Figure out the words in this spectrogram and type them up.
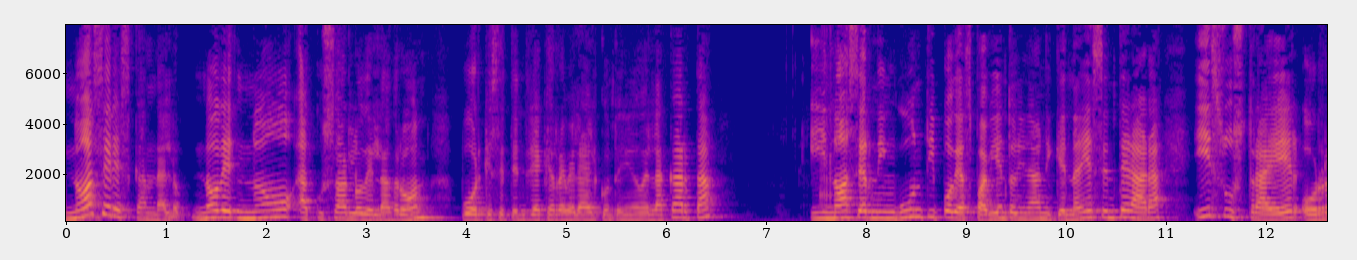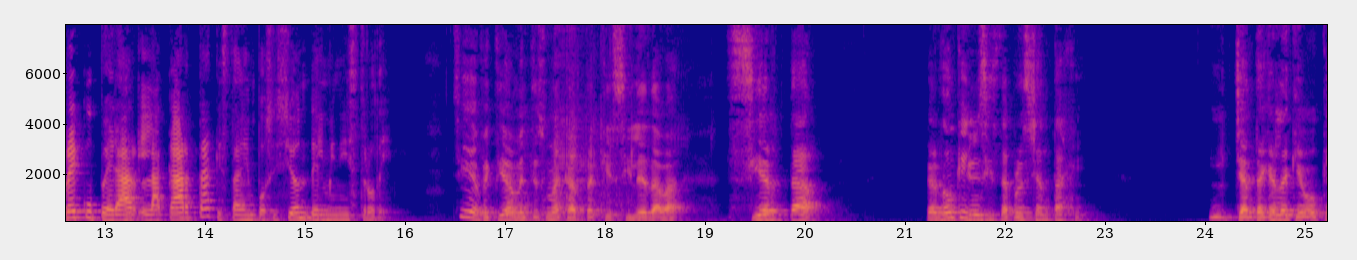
no hacer escándalo, no, de, no acusarlo de ladrón, porque se tendría que revelar el contenido de la carta, y no hacer ningún tipo de aspaviento ni nada, ni que nadie se enterara, y sustraer o recuperar la carta que estaba en posición del ministro D. Sí, efectivamente, es una carta que sí le daba cierta, perdón que yo insista, pero es chantaje. Chantajearle que, ok,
